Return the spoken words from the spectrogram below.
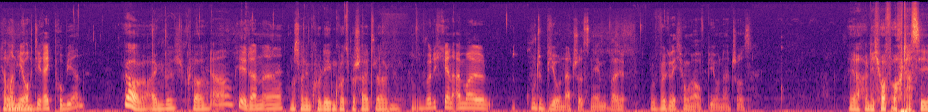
Kann man hier Ähm, auch direkt probieren? Ja, eigentlich, klar. Ja, okay, dann äh, Muss man dem Kollegen kurz Bescheid sagen. würde ich gerne einmal gute Bio-Nachos nehmen, weil wirklich Hunger auf Bio-Nachos. Ja, und ich hoffe auch, dass Sie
